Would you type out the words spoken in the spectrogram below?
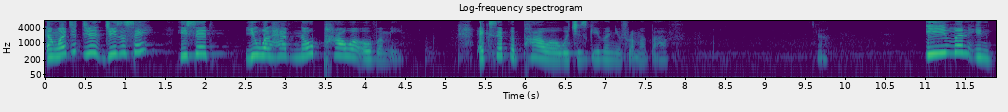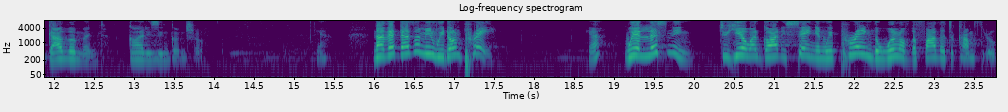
And what did Jesus say? He said, You will have no power over me except the power which is given you from above. Even in government, God is in control. Yeah. Now, that doesn't mean we don't pray. Yeah? We're listening to hear what God is saying, and we're praying the will of the Father to come through.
